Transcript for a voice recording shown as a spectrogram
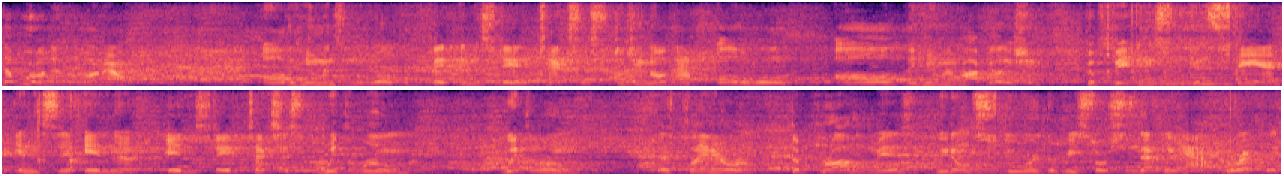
the world doesn't run out. All the humans in the world could fit in the state of Texas. Did you know that? All the world all the human population could fit and could stand in the, in the in the state of Texas with room, with room. There's plenty of room. The problem is we don't steward the resources that we have correctly.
